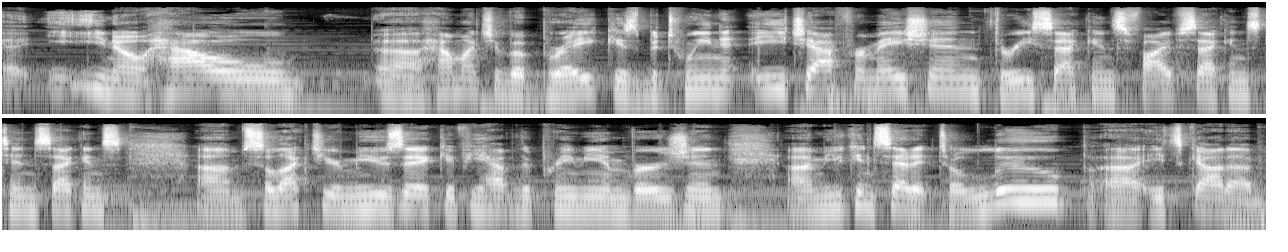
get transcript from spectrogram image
uh, you know how uh, how much of a break is between each affirmation three seconds, five seconds, 10 seconds. Um, select your music if you have the premium version. Um, you can set it to loop. Uh, it's got a,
